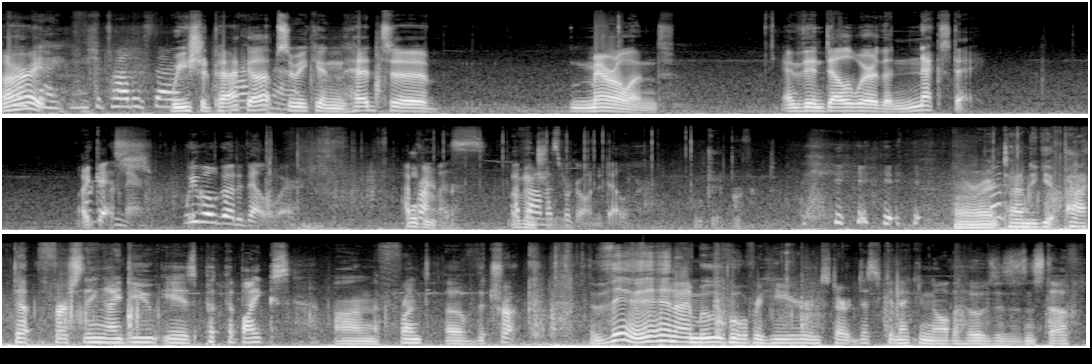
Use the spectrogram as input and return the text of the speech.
All right. Okay, we should probably start. We should pack up so we can head to Maryland and then Delaware the next day. I We're getting guess. there. We will go to Delaware. I We'll promise. I promise we're going to Delaware. Okay, perfect. All right, time to get packed up. The first thing I do is put the bikes on the front of the truck. Then I move over here and start disconnecting all the hoses and stuff.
